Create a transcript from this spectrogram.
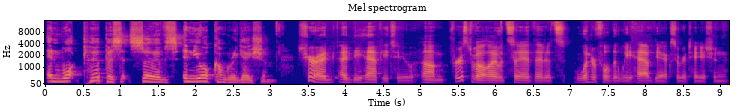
and what purpose it serves in your congregation? Sure, I'd, I'd be happy to. Um, first of all, I would say that it's wonderful that we have the exhortation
